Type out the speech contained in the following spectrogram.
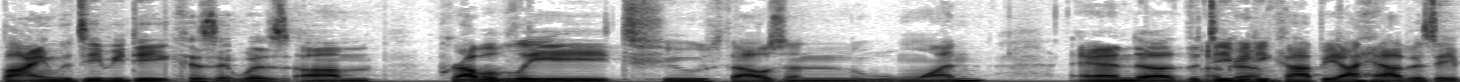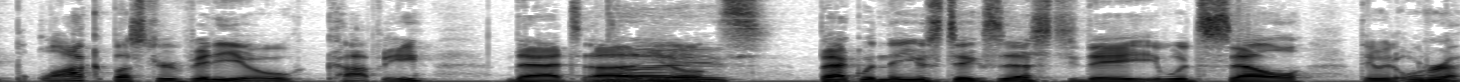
buying the DVD because it was um, probably 2001, and uh, the DVD Okay. copy I have is a Blockbuster video copy that uh, you know back when they used to exist, they would sell, they would order a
